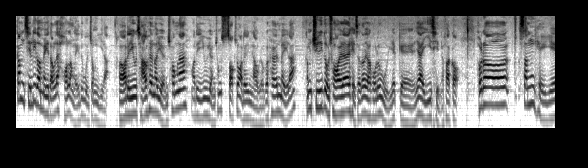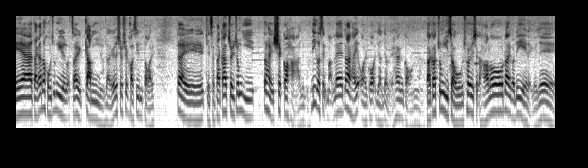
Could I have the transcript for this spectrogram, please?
今次呢個味道咧，可能你都會中意啦。我哋要炒香嘅洋葱啦，我哋要洋葱索咗我哋牛肉嘅香味啦。咁煮呢道菜咧，其實都有好多回憶嘅，因為以前就發覺好多新奇嘢啊，大家都好中意走去跟。例如啲 shake shake 海鮮袋，都係其實大家最中意都係 shake 嗰下啫。呢個食物咧都係喺外國引入嚟香港嘅，大家中意就出去食下咯，都係嗰啲嘢嚟嘅啫。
